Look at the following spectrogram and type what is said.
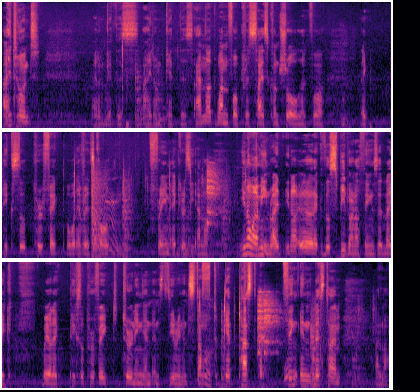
I don't i don't get this. I don't get this. I'm not one for precise control like for like pixel perfect or whatever it's called. Frame accuracy i don't know. You know what i mean right? You know uh, like those speedrunner things that like where you're like pixel perfect turning and, and steering and stuff to get past a thing in best time. I don't know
